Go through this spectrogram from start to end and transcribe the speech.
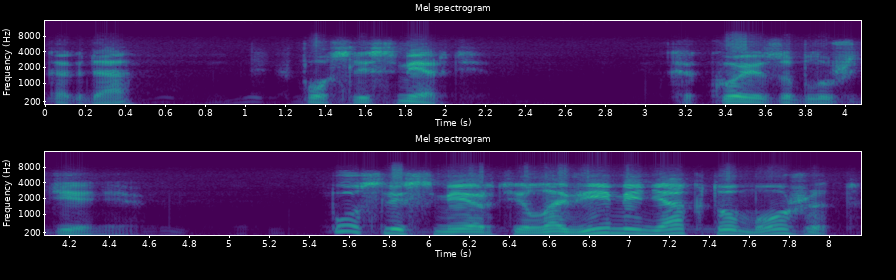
Когда? После смерти. Какое заблуждение! После смерти лови меня, кто может.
